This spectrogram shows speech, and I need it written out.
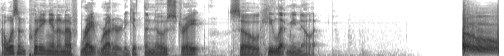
I wasn't putting in enough right rudder to get the nose straight, so he let me know it. Oh.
